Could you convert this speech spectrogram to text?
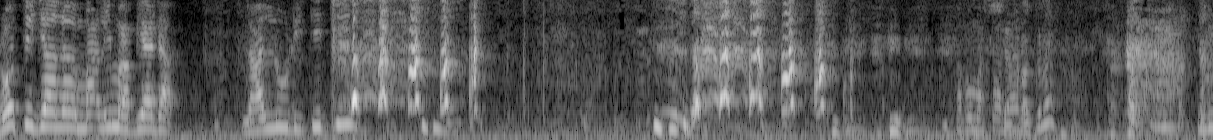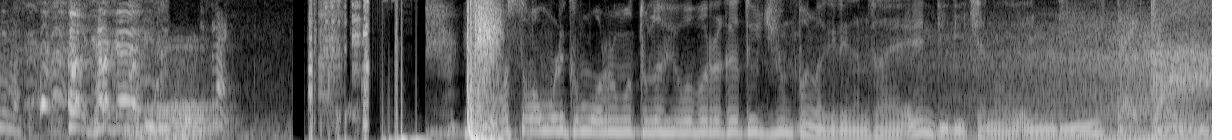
Roti jala Mak Limah biadab. Lalu dititi. Apa masalah? Siapa kena? Ini masalah. Gagal. Yo, Assalamualaikum warahmatullahi wabarakatuh Jumpa lagi dengan saya Andy di channel Andy Teka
